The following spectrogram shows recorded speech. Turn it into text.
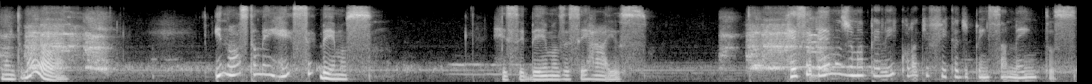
muito maior. E nós também recebemos, recebemos esses raios. Recebemos de uma película que fica de pensamentos,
